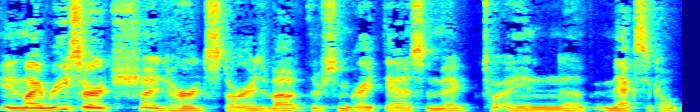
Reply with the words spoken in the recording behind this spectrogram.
in my research, I'd heard stories about there's some great dentists in, in uh, Mexico.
